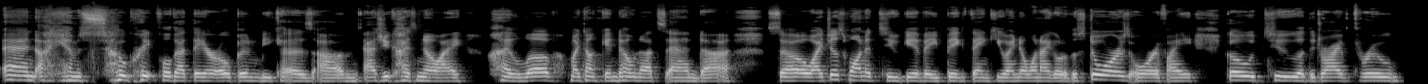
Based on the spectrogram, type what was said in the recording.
And I am so grateful that they are open because, um, as you guys know, I I love my Dunkin' Donuts, and uh, so I just wanted to give a big thank you. I know when I go to the stores or if I go to the drive-through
